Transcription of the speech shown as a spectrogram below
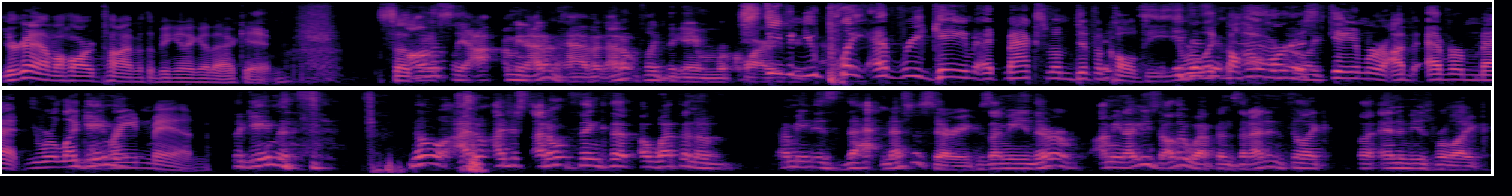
you're gonna have a hard time at the beginning of that game. So Honestly, I, I mean, I don't have it. I don't feel like the game requires. Steven, you to have play it. every game at maximum difficulty. it you were like the matter, hardest like- gamer I've ever met. You were like game- Rain Man. the game is no i don't i just i don't think that a weapon of i mean is that necessary because i mean there are i mean i used other weapons and i didn't feel like the enemies were like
